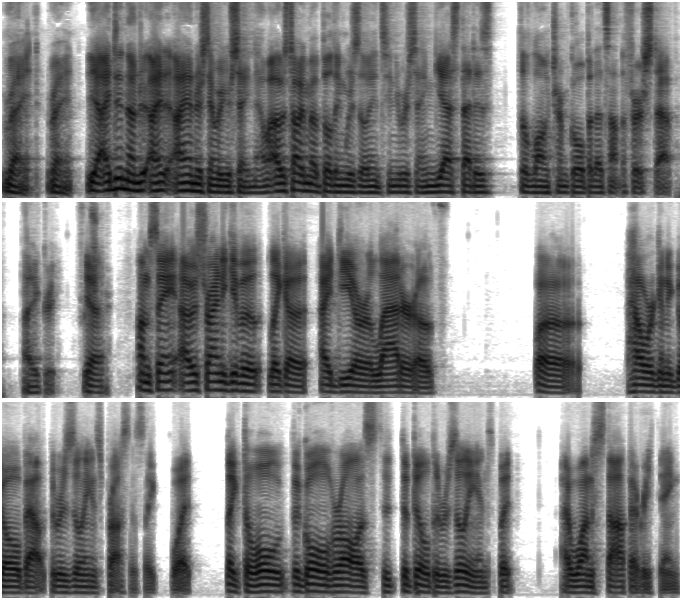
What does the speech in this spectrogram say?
Right right. Yeah i didn't under I, I understand what you're saying now. I was talking about building resilience and you were saying yes that is the long-term goal but that's not the first step. I agree yeah. sure. i'm saying i was trying to give a like a idea or a ladder of uh how we're going to go about the resilience process like what like the whole the goal overall is to, to build the resilience but i want to stop everything.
